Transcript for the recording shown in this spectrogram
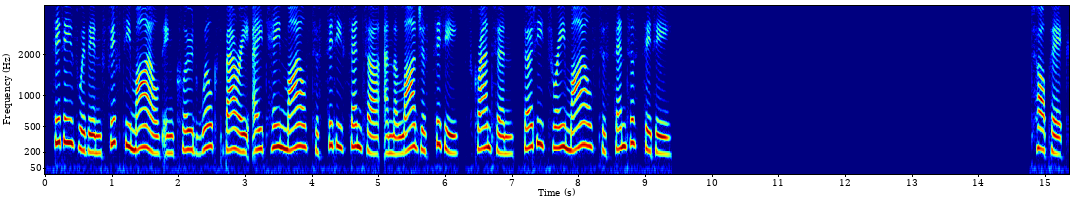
Cities within 50 miles include Wilkes-Barre 18 miles to city center and the largest city, Scranton 33 miles to center city. Topic:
